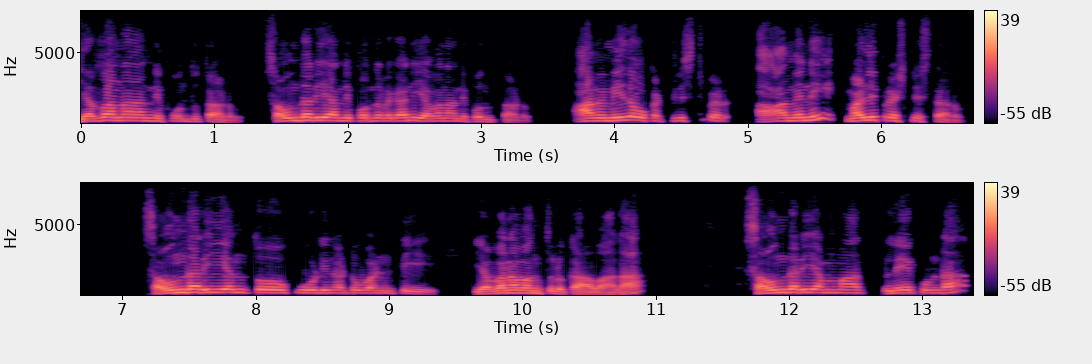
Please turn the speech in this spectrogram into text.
యవ్వనాన్ని పొందుతాడు. సౌందర్యాన్ని పొందడు కానీ యవనాన్ని పొందుతాడు. ఆమె మీద ఒక ట్విస్ట్ ఆమెని మళ్ళీ ప్రశ్నిస్తారు. సౌందర్యంతో కూడినటువంటి యవనవంతులు కావాలా? సౌందర్యం లేకుండా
